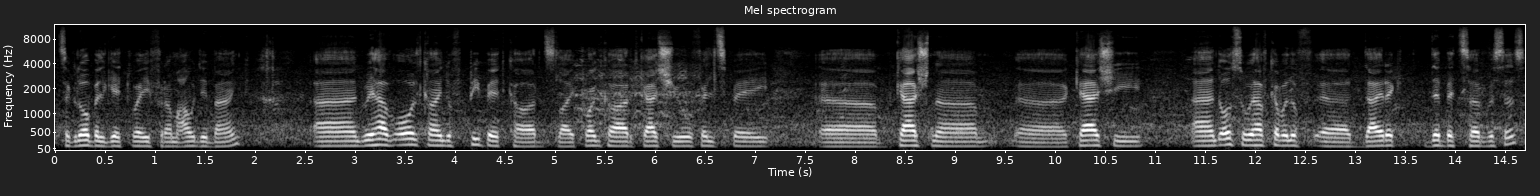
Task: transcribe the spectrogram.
It's a global gateway from Audi Bank. And we have all kind of prepaid cards like OneCard, CashU, FeltzPay, uh, Cashna, uh, Cashi. And also we have a couple of uh, direct debit services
